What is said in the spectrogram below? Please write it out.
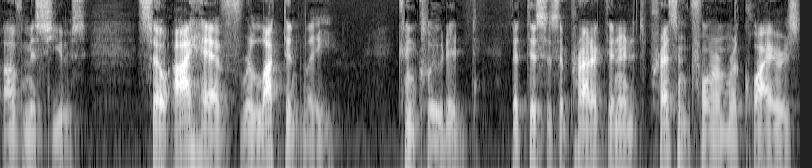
of misuse. So I have reluctantly concluded that this is a product that in its present form requires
